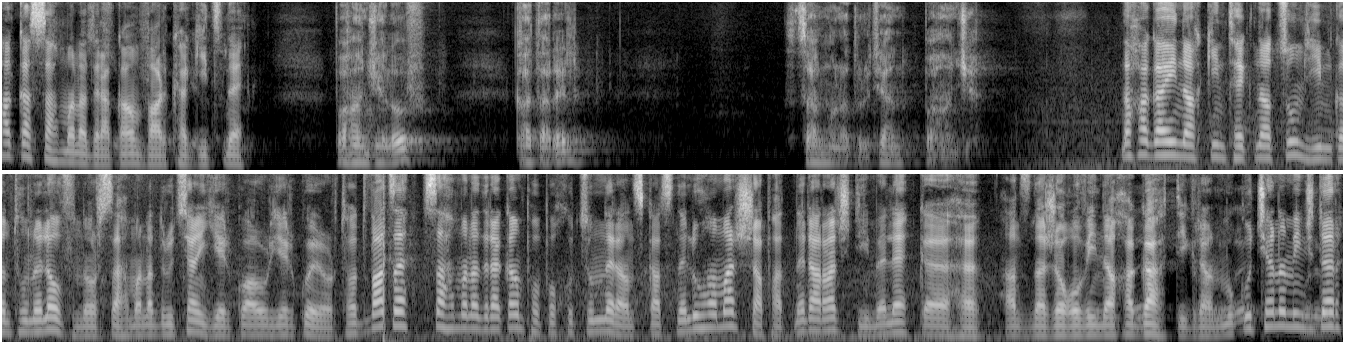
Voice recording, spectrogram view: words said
հակասահմանադրական վարքագիծն է։ Պահանջելով կատարել սահմանադրության պահանջը։ Նախագահի նախկին թեկնածուն հիմք ընդունելով նոր սահմանադրության 202-րդ հոդվածը սահմանադրական փոփոխություններ անցկացնելու համար շաբաթներ առաջ դիմել է ԿԸՀ։ Հանձնաժողովի նախագահ Տիգրան Մուկուչյանը մինչդեռ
